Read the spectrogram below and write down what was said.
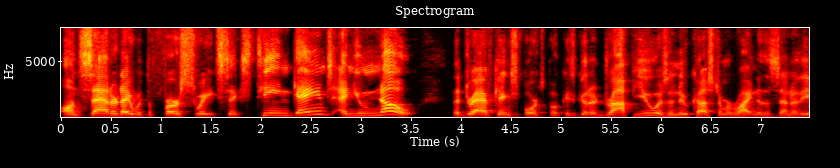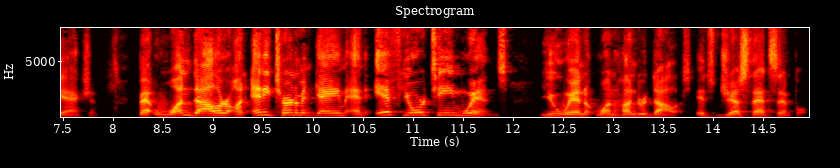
on Saturday with the first Sweet 16 games. And you know the DraftKings Sportsbook is going to drop you as a new customer right into the center of the action. Bet $1 on any tournament game, and if your team wins, you win $100. It's just that simple.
